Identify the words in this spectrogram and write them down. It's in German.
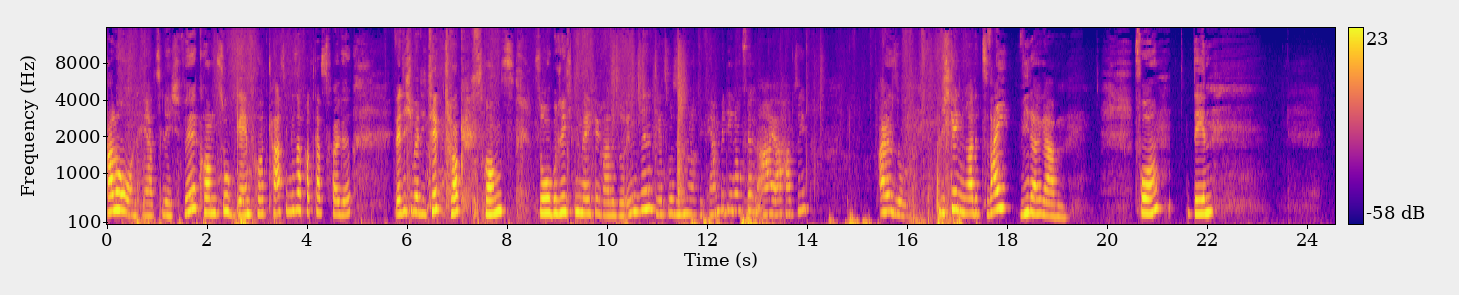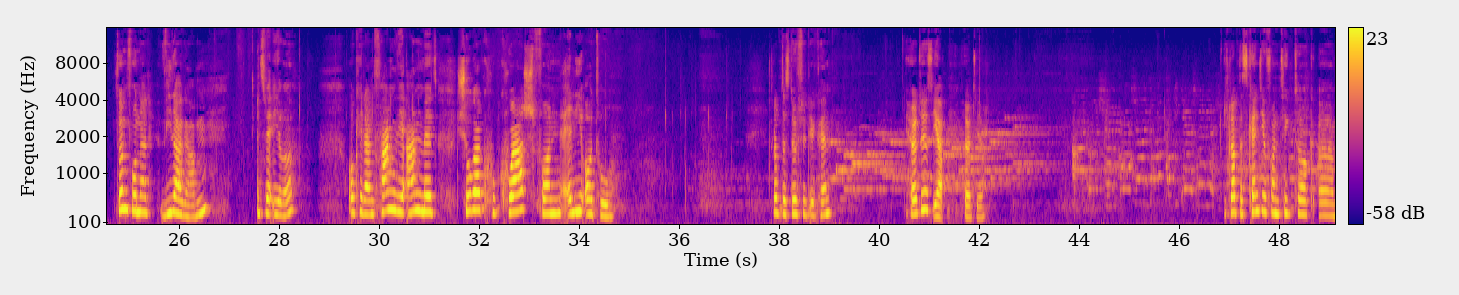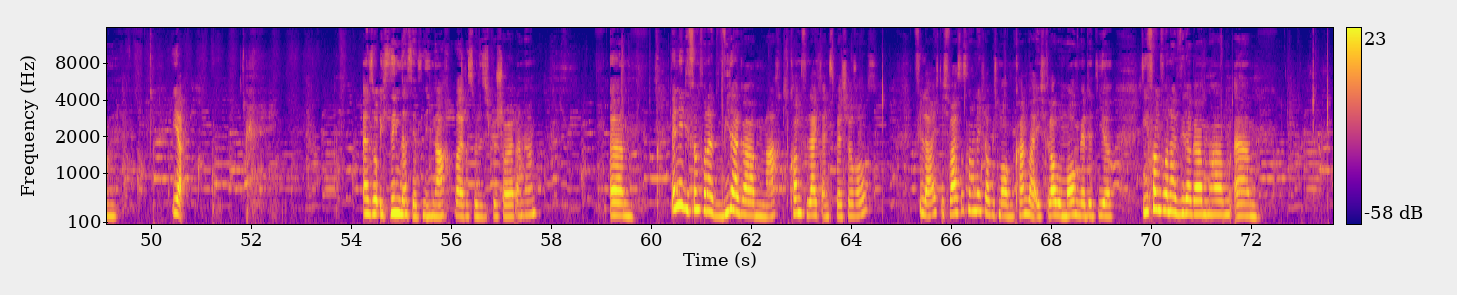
Hallo und herzlich willkommen zu Game Podcast. In dieser Podcast-Folge werde ich über die TikTok-Songs so berichten, welche gerade so in sind. Jetzt muss ich nur noch die Fernbedienung finden. Ah ja, hab sie. Also, die stehen gerade zwei Wiedergaben vor den 500 Wiedergaben. Es wäre Ehre. Okay, dann fangen wir an mit Sugar Crush von Ellie Otto. Ich glaube, das dürftet ihr kennen. Hört ihr es? Ja, hört ihr. Ich glaube, das kennt ihr von TikTok. Ähm, ja. Also ich singe das jetzt nicht nach, weil das würde sich bescheuert anhören. Ähm, wenn ihr die 500 Wiedergaben macht, kommt vielleicht ein Special raus. Vielleicht. Ich weiß es noch nicht, ob ich morgen kann, weil ich glaube, morgen werdet ihr die 500 Wiedergaben haben. Ähm,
